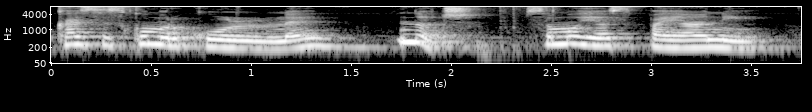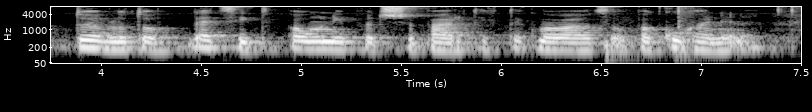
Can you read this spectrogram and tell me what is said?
kaj se s komorkoli, nič, samo jaz, pa Jani, to je bilo to, decit, pa oni pač še par teh tekmovalcev, pa kuhanje. Ne.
